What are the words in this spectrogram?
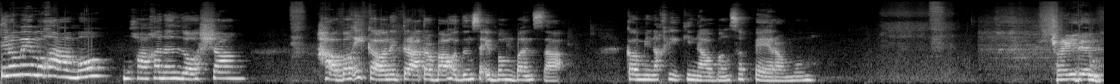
Tingnan mo yung mukha mo. Mukha ka ng losyang. Habang ikaw nagtratrabaho dun sa ibang bansa, kami nakikinabang sa pera mo. Tsaka Aiden,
